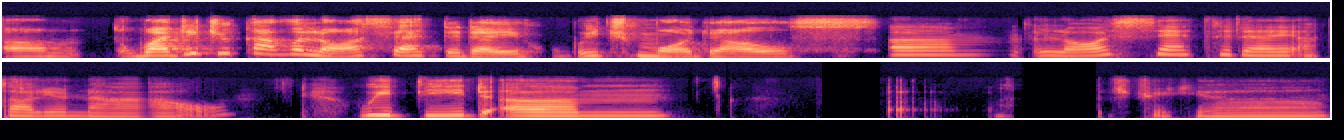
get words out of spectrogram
Um, what did you cover last Saturday? Which modules? um, last Saturday, I'll tell you now, we did um. uh, Let's check here.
